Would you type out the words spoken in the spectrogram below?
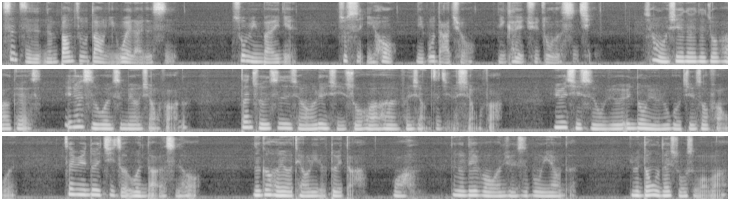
是指能帮助到你未来的事。说明白一点，就是以后你不打球，你可以去做的事情。像我现在在做 podcast。一开始我也是没有想法的，单纯是想要练习说话和分享自己的想法。因为其实我觉得运动员如果接受访问，在面对记者问答的时候，能够很有条理的对答，哇，那个 level 完全是不一样的。你们懂我在说什么吗？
